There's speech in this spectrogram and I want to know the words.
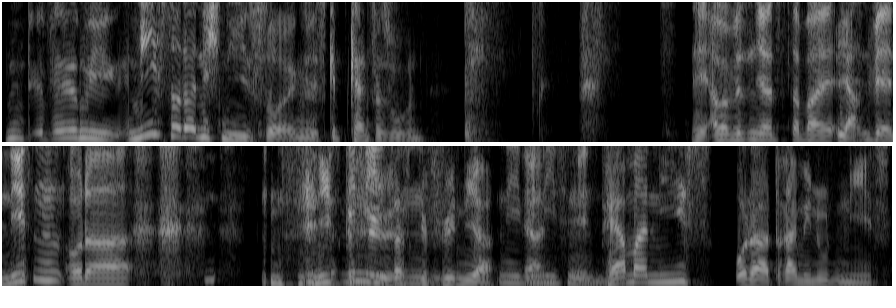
Irgendwie niest oder nicht niest, so irgendwie. Es gibt kein Versuchen. Nee, aber wir sind jetzt dabei, ja. entweder niesen oder Niesgefühl. Das Gefühl, ja. Nee, wir ja, niesen. Permanis oder drei Minuten Nies.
